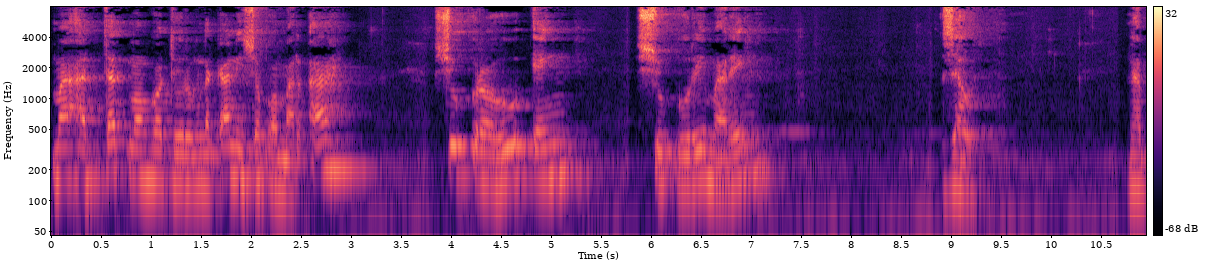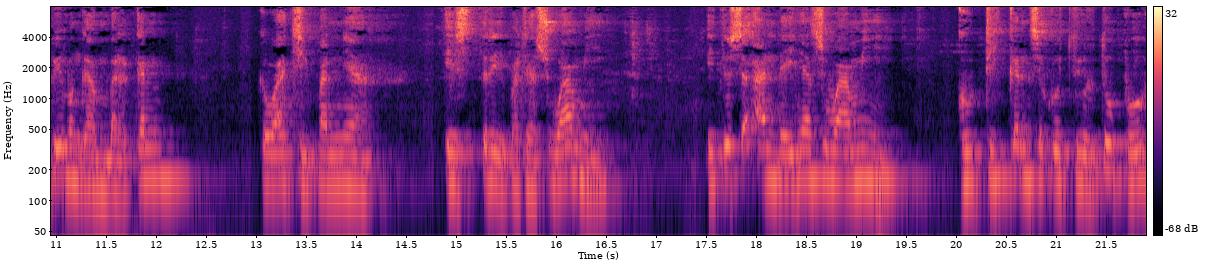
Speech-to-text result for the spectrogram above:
ma'adat mongko durung nekani sopo mar'ah syukrohu ing syukuri maring zaud. Nabi menggambarkan kewajibannya istri pada suami itu seandainya suami gudikan sekujur tubuh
